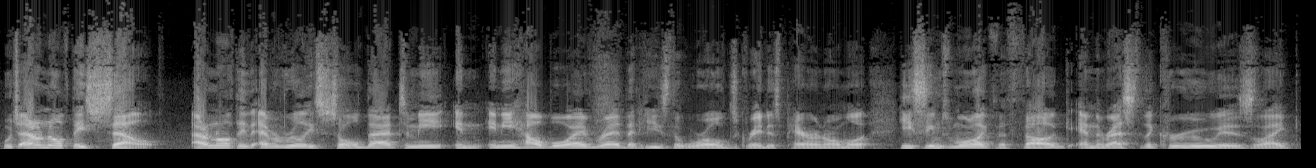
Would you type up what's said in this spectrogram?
which I don't know if they sell. I don't know if they've ever really sold that to me in any Hellboy I've read that he's the world's greatest paranormal. He seems more like the thug, and the rest of the crew is like,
